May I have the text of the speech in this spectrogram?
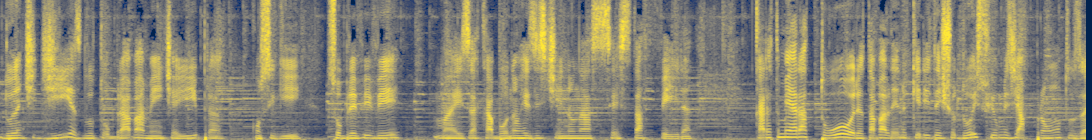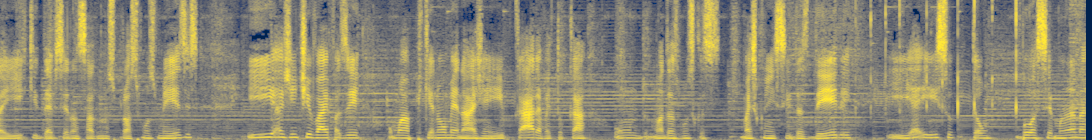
durante dias, lutou bravamente aí para conseguir sobreviver, mas acabou não resistindo na sexta-feira. Cara também era ator, eu tava lendo que ele deixou dois filmes já prontos aí que deve ser lançado nos próximos meses. E a gente vai fazer uma pequena homenagem aí, cara, vai tocar um, uma das músicas mais conhecidas dele E é isso. Então, boa semana,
